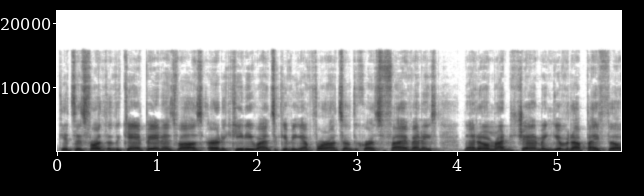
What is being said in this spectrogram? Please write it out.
gets his fourth of the campaign as well as Urquidy winds up giving up four runs over the course of five innings. That home run to Chapman given up by Phil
